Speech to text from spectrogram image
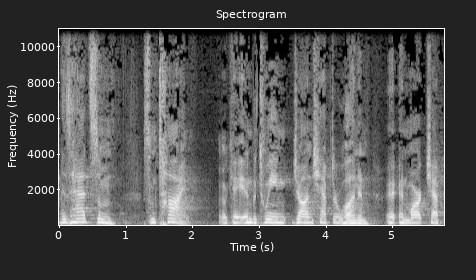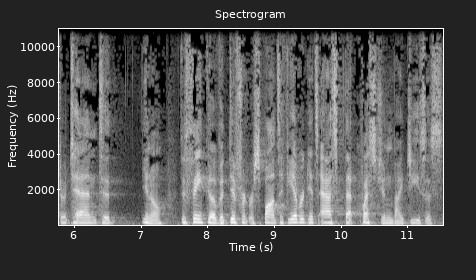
has had some some time, okay, in between John chapter one and and Mark chapter ten to you know to think of a different response if he ever gets asked that question by Jesus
